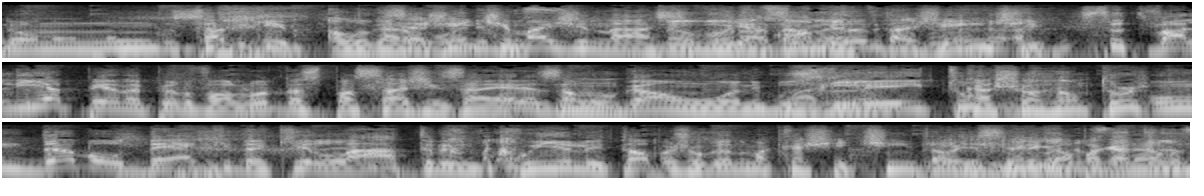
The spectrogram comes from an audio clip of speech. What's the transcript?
Não, não, não- sabe que Alugaram se a um gente ônibus? imaginasse Não, que ia dar tanta gente, valia a pena pelo valor das passagens aéreas alugar um ônibus avião. leito, Cachorrão tour. um double deck daqui lá, tranquilo e tal, pra jogando uma caixetinha e tal, ia ser legal pra caramba.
